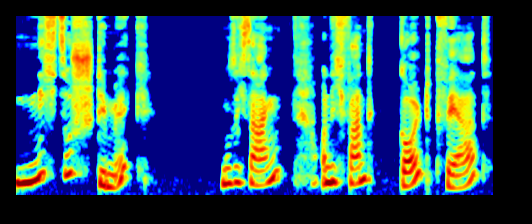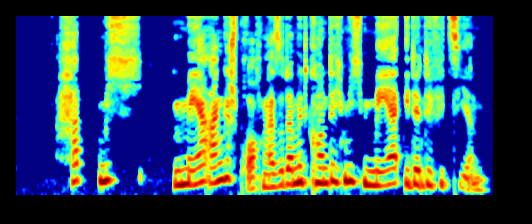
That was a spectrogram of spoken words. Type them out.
nicht so stimmig, muss ich sagen. Und ich fand Goldpferd hat mich mehr angesprochen. Also damit konnte ich mich mehr identifizieren.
